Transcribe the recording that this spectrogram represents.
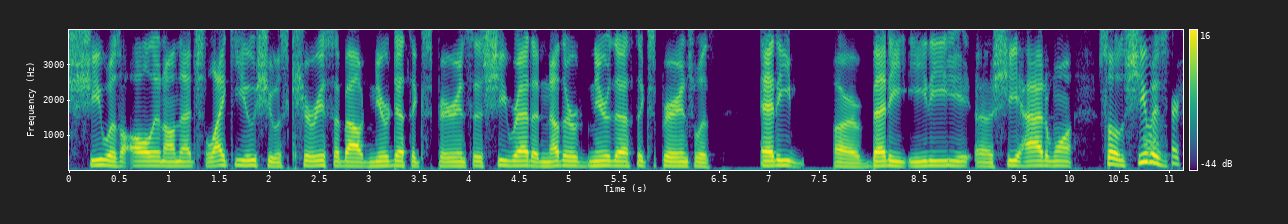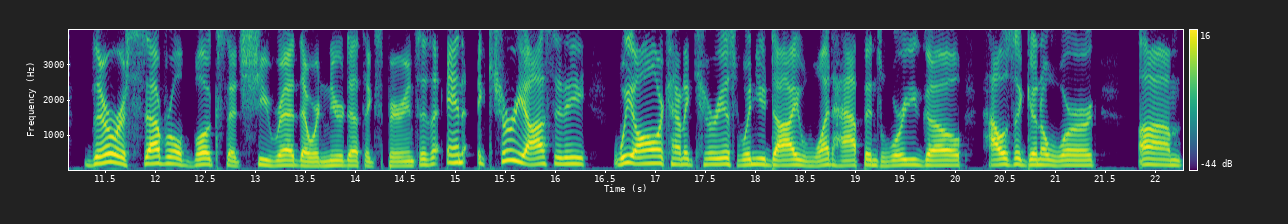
she was all in on that. She, like you, she was curious about near death experiences. She read another near death experience with Eddie or Betty Eadie. Uh, she had one. So she oh, was, there were several books that she read that were near death experiences. And curiosity, we all are kind of curious when you die, what happens, where you go, how's it going to work. Um,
